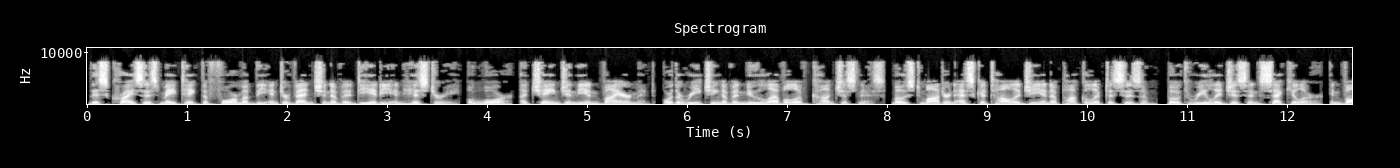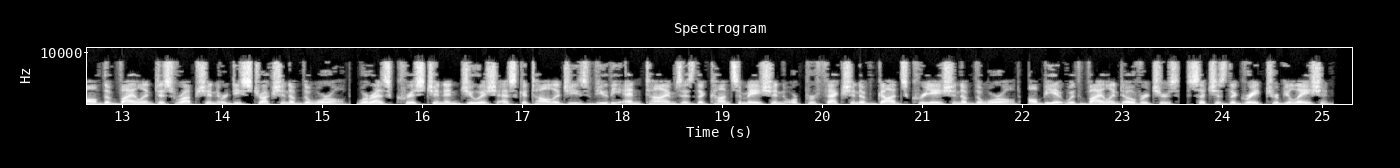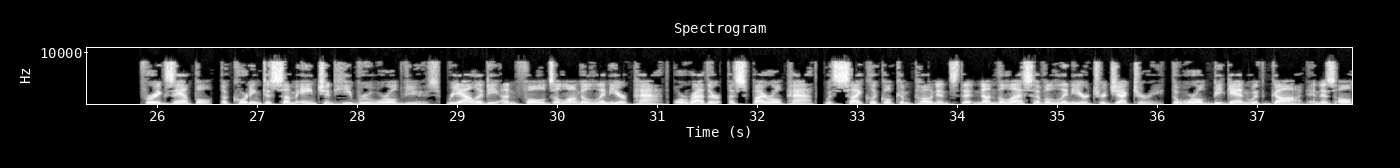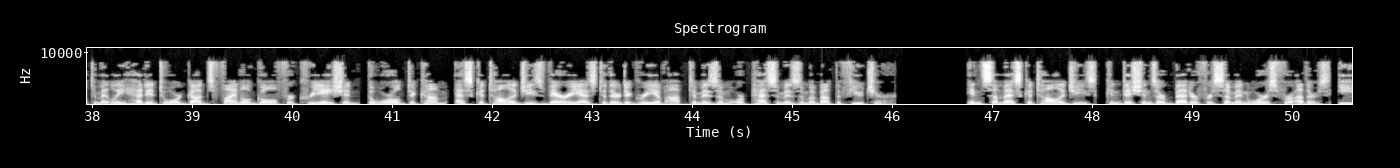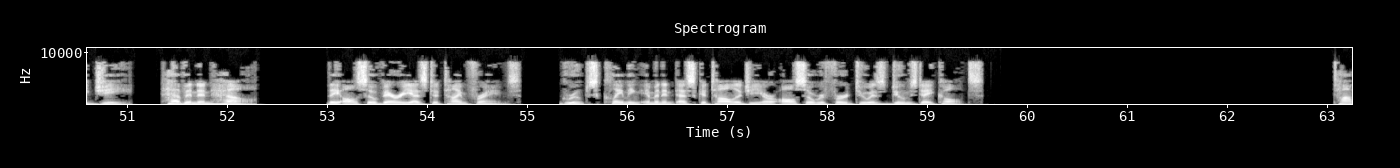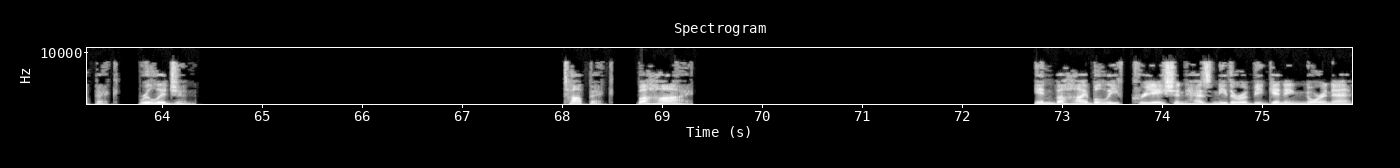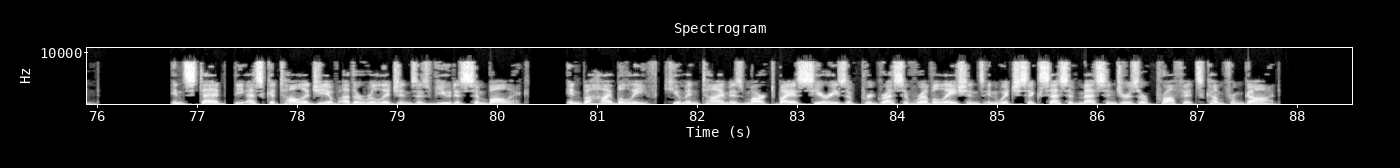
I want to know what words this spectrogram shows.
This crisis may take the form of the intervention of a deity in history, a war, a change in the environment, or the reaching of a new level of consciousness. Most modern eschatology and apocalypticism, both religious and secular, involve the violent disruption or destruction of the world, whereas Christian and Jewish eschatologies view the end times as the consummation or perfection of God's creation of the world, albeit with violent overtures, such as the Great Tribulation. For example, according to some ancient Hebrew worldviews, reality unfolds along a linear path or rather, a spiral path, with cyclical components that nonetheless have a linear trajectory. The world began with God and is ultimately headed toward God's final goal for creation, the world to come. Eschatologies vary as to their degree of optimism or pessimism about the future. In some eschatologies, conditions are better for some and worse for others, e.g., heaven and hell. They also vary as to time frames. Groups claiming imminent eschatology are also referred to as doomsday cults. Religion Bahá'í In Bahá'í belief, creation has neither a beginning nor an end. Instead, the eschatology of other religions is viewed as symbolic. In Bahá'í belief, human time is marked by a series of progressive revelations in which successive messengers or prophets come from God.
